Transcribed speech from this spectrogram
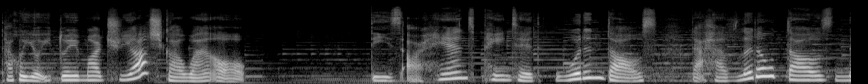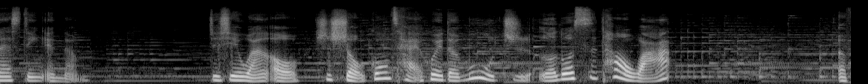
它会有一堆 Matryoshka 玩偶。These are hand-painted wooden dolls that have little dolls nesting in them. 这些玩偶是手工彩绘的木质俄罗斯套娃。 Of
